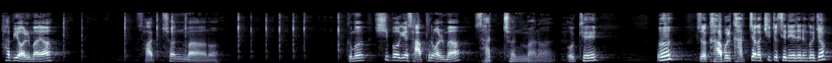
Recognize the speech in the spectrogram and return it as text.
합이 얼마야? 4천만 원. 그러면 10억에 4%는 얼마? 4천만 원. 오케이? 어? 그래서 값을 각자가 취득세 내야 되는 거죠?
